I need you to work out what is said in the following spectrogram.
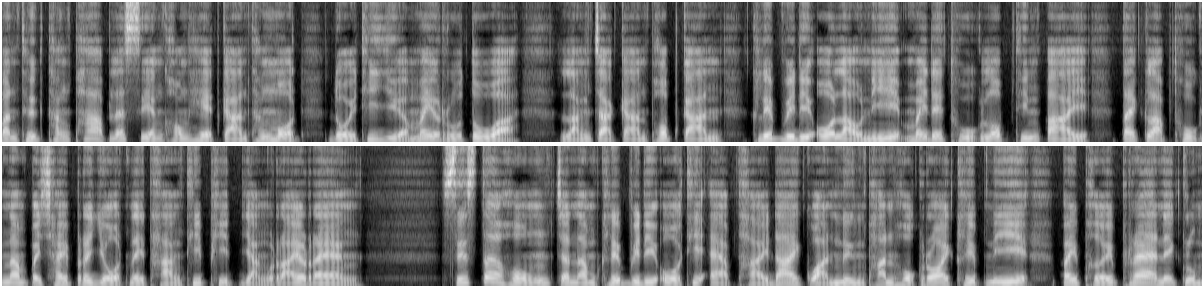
บันทึกทั้งภาพและเสียงของเหตุการณ์ทั้งหมด โดยที่เหยื่อไม่รู้ตัว หลังจากการพบกัน คลิปวิดีโอเหล่านี้ไม่ได้ถูกลบทิ้งไป แต่กลับถูกนำไปใช้ประโยชน์ในทางที่ผิดอย่างร้ายแรง ซิสเตอร์หงจะนำคลิปวิดีโอที่แอบถ่ายได้กว่า 1,600 คลิปนี้ ไปเผยแพร่ในกลุ่ม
